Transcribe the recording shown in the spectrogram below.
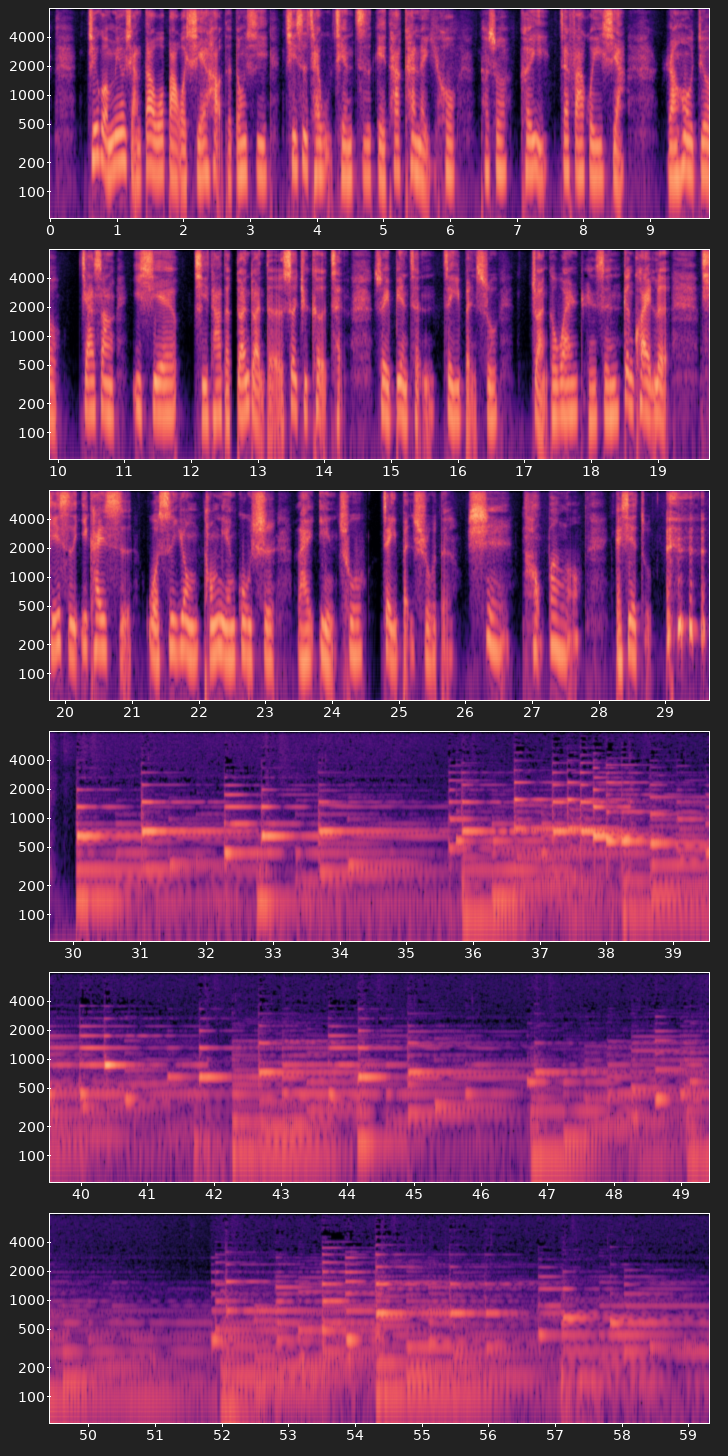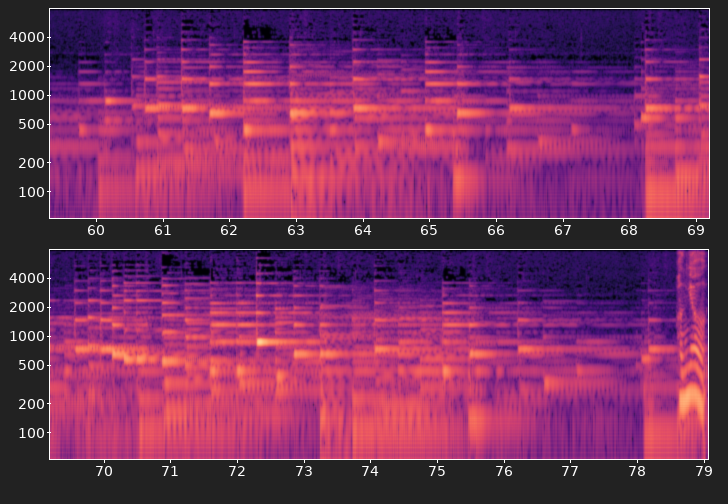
结果没有想到，我把我写好的东西，其实才五千字，给他看了以后，他说可以再发挥一下，然后就加上一些其他的短短的社区课程，所以变成这一本书。转个弯，人生更快乐。其实一开始我是用童年故事来引出这一本书的，是，好棒哦！感谢主。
